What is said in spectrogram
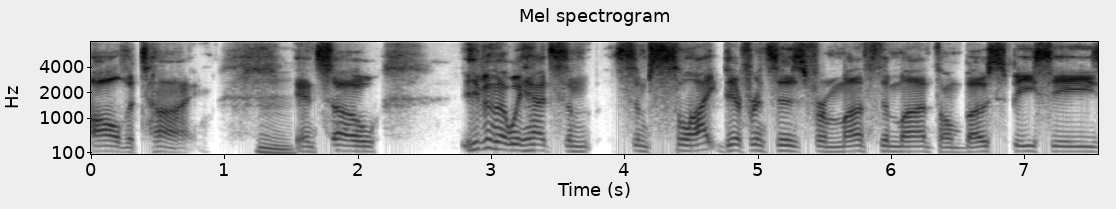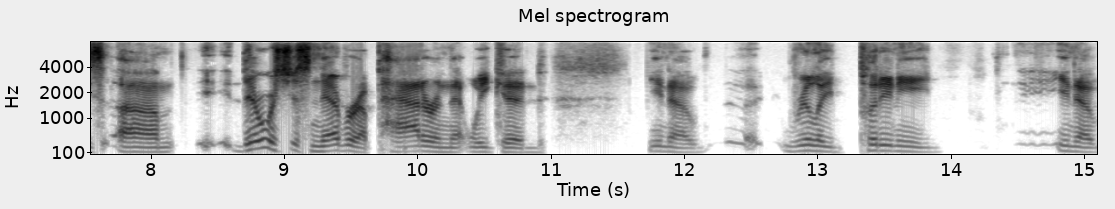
all the time. Mm. And so, even though we had some some slight differences from month to month on both species, um, there was just never a pattern that we could, you know, really put any, you know,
